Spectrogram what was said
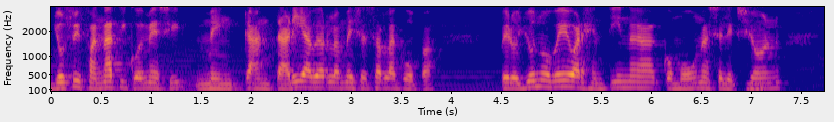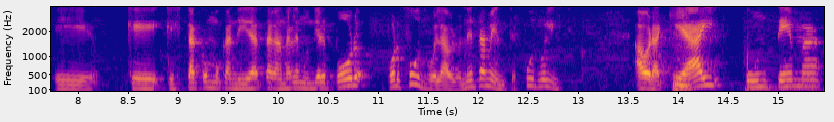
yo soy fanático de Messi, me encantaría verlo a Messi hacer la copa, pero yo no veo a Argentina como una selección eh, que, que, está como candidata a ganar el mundial por, por fútbol, hablo, netamente, futbolístico. Ahora, que mm. hay un tema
